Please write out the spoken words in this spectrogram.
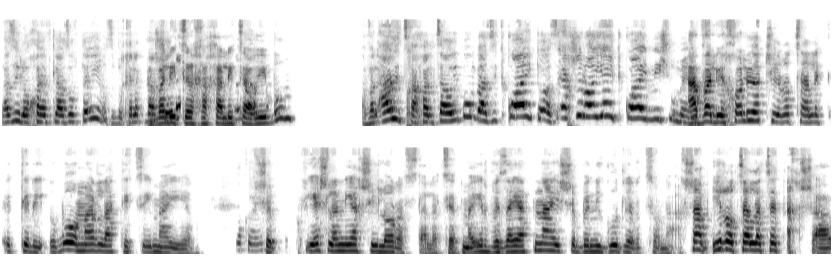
ואז היא לא חייבת לעזוב את העיר, זה בחלק מהשאלה. אבל היא צריכה חליצה או ייבום? אבל אז היא צריכה חליצה או ייבום, ואז היא תקועה איתו, אז איך שלא יהיה, היא תקועה עם מישהו מהם. אבל יכול להיות שהיא רוצה, תראי, הוא אמר לה, תצאי מהעיר. Okay. אוקיי. שיש להניח שהיא לא רצתה לצאת מהעיר, וזה היה תנאי שבניגוד לרצונה. עכשיו, היא רוצה לצאת עכשיו,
